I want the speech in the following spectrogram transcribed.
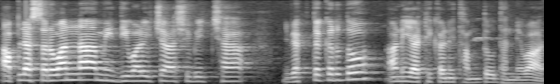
आपल्या सर्वांना मी दिवाळीच्या शुभेच्छा व्यक्त करतो आणि या ठिकाणी थांबतो. धन्यवाद.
